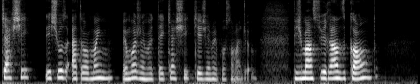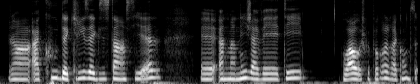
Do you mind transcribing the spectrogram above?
cacher des choses à toi-même, mais moi, je me t'ai caché que j'aimais pas ça, ma job. Puis je m'en suis rendu compte genre à coup de crise existentielle. Euh, à un moment donné, j'avais été. Waouh, je peux pas croire que je raconte ça.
